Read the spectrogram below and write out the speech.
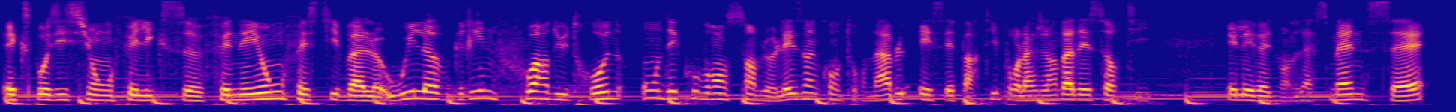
Exposition Félix Fénéon, festival Wheel of Green, Foire du Trône, on découvre ensemble les incontournables et c'est parti pour l'agenda des sorties. Et l'événement de la semaine c'est...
